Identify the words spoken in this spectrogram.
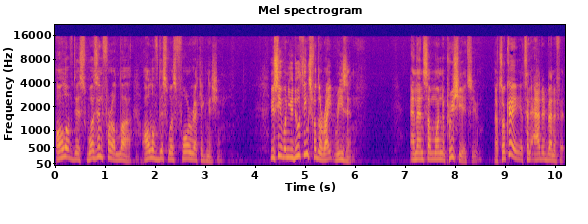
all of this wasn't for Allah, all of this was for recognition. You see, when you do things for the right reason, and then someone appreciates you, that's okay, it's an added benefit.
